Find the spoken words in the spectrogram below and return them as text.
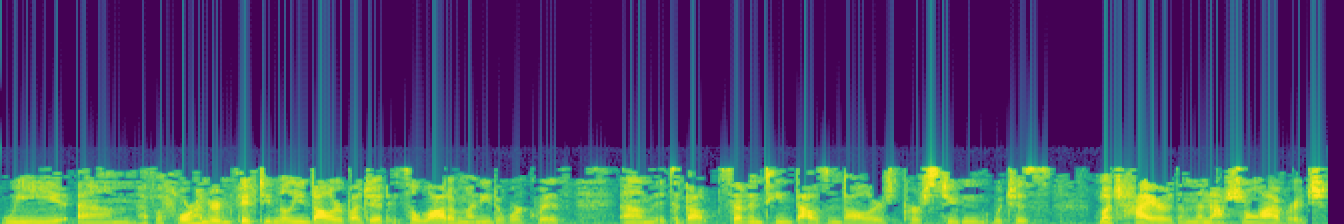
we um, have a $450 million budget. It's a lot of money to work with. Um, it's about $17,000 per student, which is much higher than the national average.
